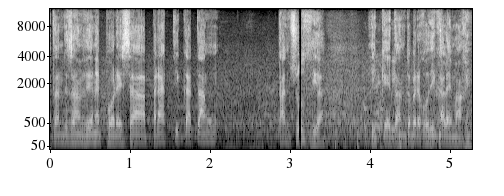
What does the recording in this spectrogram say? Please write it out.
bastantes sanciones por esa práctica tan, tan sucia y que tanto perjudica la imagen.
